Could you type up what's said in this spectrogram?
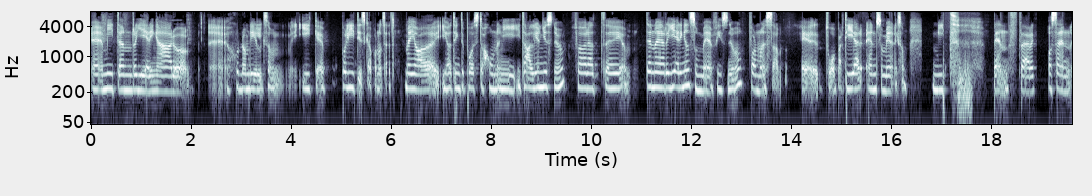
eh mitenregeringar och eh, hur de blir liksom icke-politiska på något sätt. Men jag, jag tänkte på situationen i Italien just nu. För att eh, den här regeringen som är, finns nu formades av eh, två partier. En som är liksom mitt, vänster och sen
